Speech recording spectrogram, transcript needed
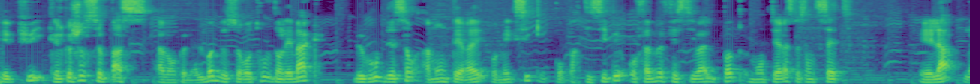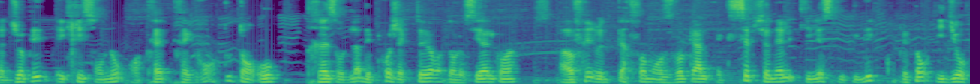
Et puis, quelque chose se passe. Avant que l'album ne se retrouve dans les bacs, le groupe descend à Monterrey, au Mexique, pour participer au fameux festival Pop Monterrey 67. Et là, la Joplin écrit son nom en très très grand tout en haut, très au-delà des projecteurs dans le ciel, quoi, à offrir une performance vocale exceptionnelle qui laisse le public complètement idiot.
